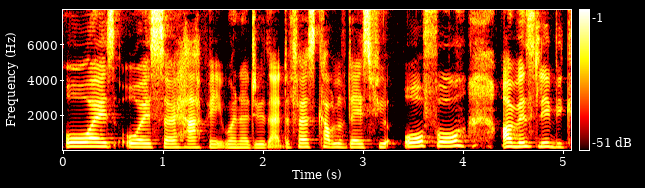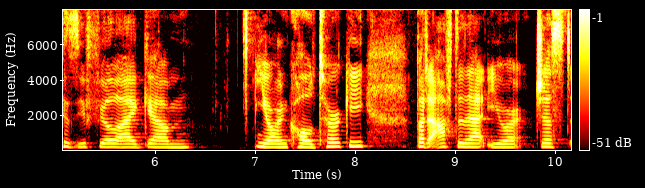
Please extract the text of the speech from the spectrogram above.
always, always so happy when I do that. The first couple of days feel awful, obviously, because you feel like um, you're in cold turkey. But after that, you're just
